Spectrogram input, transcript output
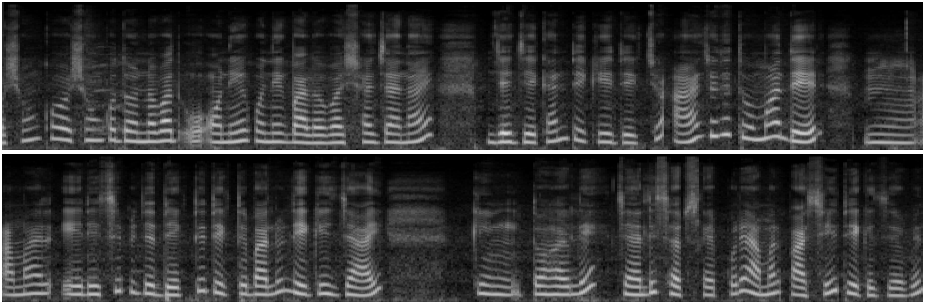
অসংখ্য অসংখ্য ধন্যবাদ ও অনেক অনেক ভালোবাসা জানায় যে যেখান থেকে দেখছ। আর যদি তোমাদের আমার এই রেসিপিতে দেখতে দেখতে ভালো লেগে যায় কিন, তাহলে চ্যানেলটি সাবস্ক্রাইব করে আমার পাশেই থেকে যাবেন।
